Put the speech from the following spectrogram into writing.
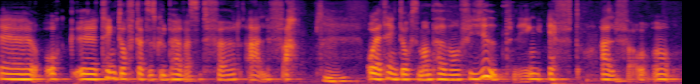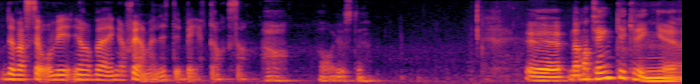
Eh, och eh, tänkte ofta att det skulle behövas ett för-alfa. Mm. Och jag tänkte också att man behöver en fördjupning efter alfa och, och det var så vi, jag började engagera mig lite i beta också. Ja, just det. Eh, när man tänker kring eh,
